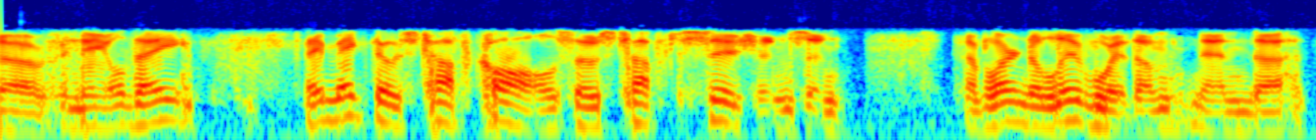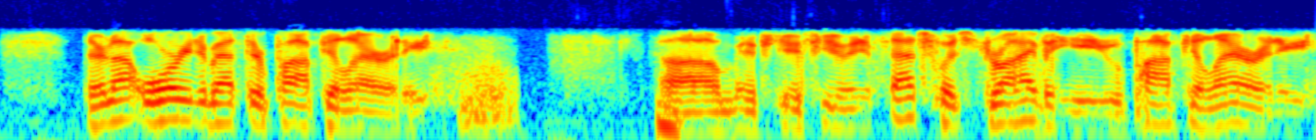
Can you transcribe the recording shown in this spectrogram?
uh, Neil. They they make those tough calls, those tough decisions, and have learned to live with them. And uh, they're not worried about their popularity. Um, if if you if that's what's driving you, popularity,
